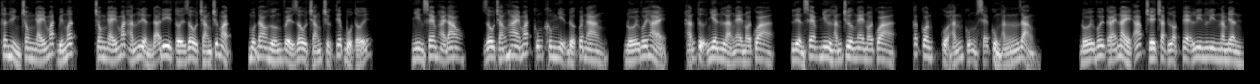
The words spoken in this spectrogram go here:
thân hình trong nháy mắt biến mất, trong nháy mắt hắn liền đã đi tới dâu trắng trước mặt, một đao hướng về dâu trắng trực tiếp bổ tới. Nhìn xem hải đao, dâu trắng hai mắt cũng không nhịn được quét ngang, đối với hải, hắn tự nhiên là nghe nói qua, liền xem như hắn chưa nghe nói qua, các con của hắn cũng sẽ cùng hắn giảng. Đối với cái này áp chế chặt lọt kẹ lin lin nam nhân,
